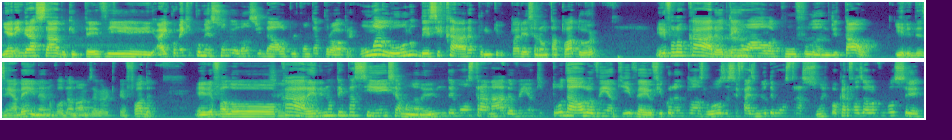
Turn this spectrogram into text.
E era engraçado que teve. Aí, como é que começou meu lance de dar aula por conta própria? Um aluno desse cara, por incrível que pareça, era um tatuador. Ele falou: Cara, eu tenho é. aula com o fulano de tal. E ele desenha bem, né? Não vou dar nomes agora que é foda. Ele falou, Sim. cara, ele não tem paciência, mano. Ele não demonstra nada. Eu venho aqui, toda aula eu venho aqui, velho. Eu fico olhando tuas lousas, você faz mil demonstrações, pô, eu quero fazer aula com você.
